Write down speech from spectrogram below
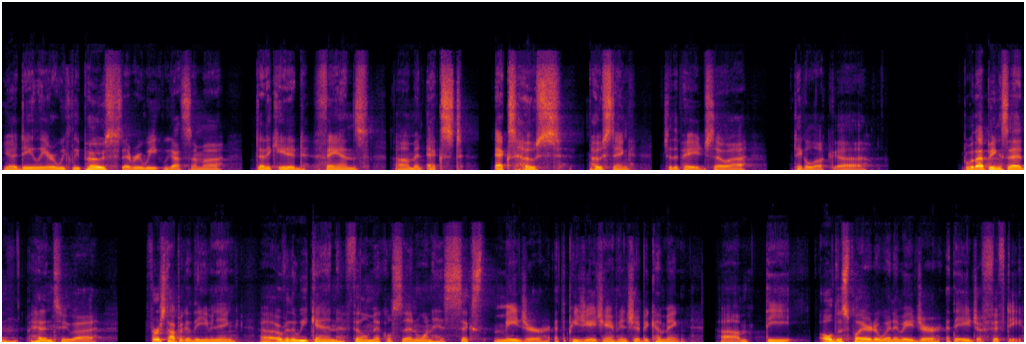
yeah, daily or weekly posts. Every week we got some uh, dedicated fans um, and ex ex posting to the page. So uh, take a look. Uh, but with that being said, head into uh, first topic of the evening. Uh, over the weekend, Phil Mickelson won his sixth major at the PGA Championship, becoming um, the oldest player to win a major at the age of 50.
